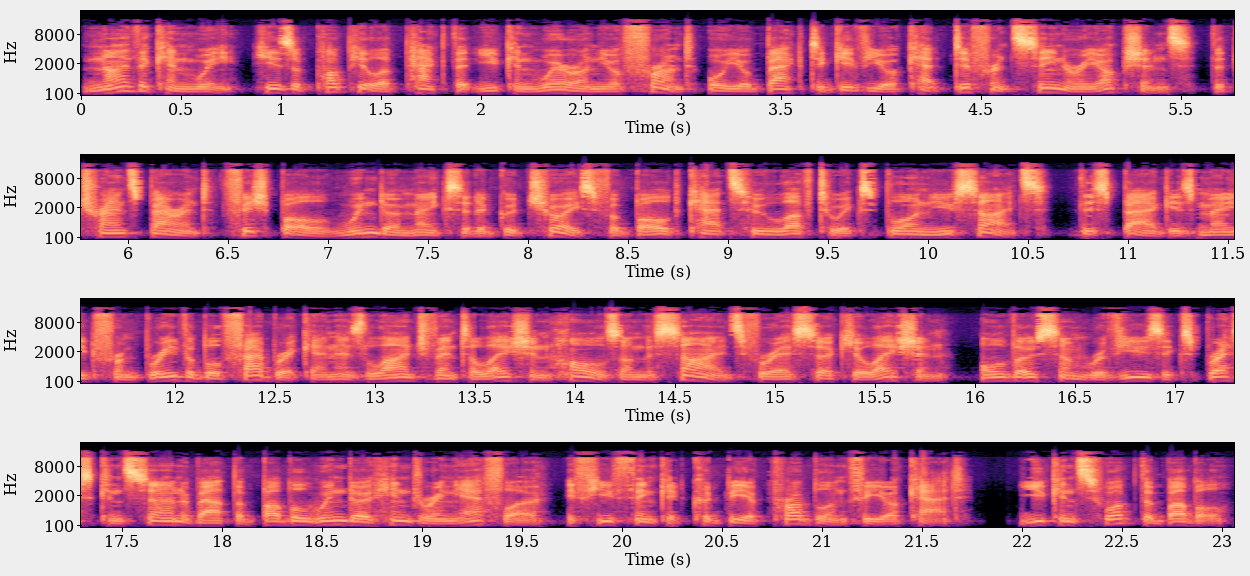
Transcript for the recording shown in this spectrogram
Neither can we. Here's a popular pack that you can wear on your front or your back to give your cat different scenery options. The transparent fishbowl window makes it a good choice for bold cats who love to explore new sights. This bag is made from breathable fabric and has large ventilation holes on the sides for air circulation. Although some reviews express concern about the bubble window hindering airflow, if you think it could be a problem for your cat, you can swap the bubble.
